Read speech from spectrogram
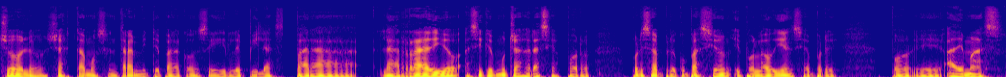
Cholo. Ya estamos en trámite para conseguirle pilas para la radio, así que muchas gracias por, por esa preocupación y por la audiencia, por, por eh, además.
